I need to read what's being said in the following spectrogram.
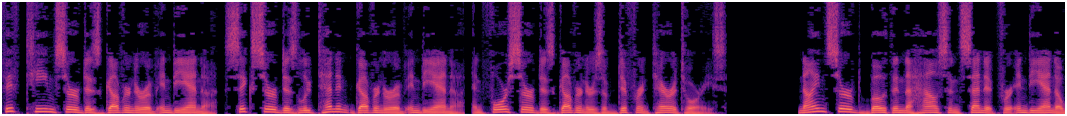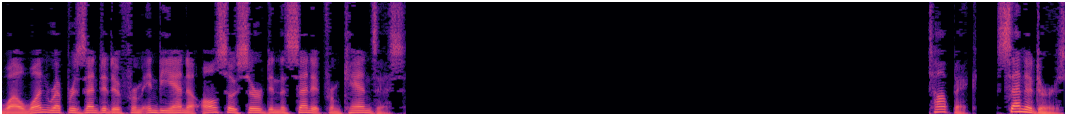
Fifteen served as Governor of Indiana, six served as Lieutenant Governor of Indiana, and four served as governors of different territories. Nine served both in the House and Senate for Indiana while one representative from Indiana also served in the Senate from Kansas. Senators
